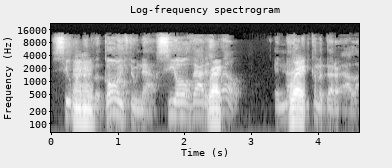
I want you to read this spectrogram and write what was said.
See what Mhm. people are going through now. See all that as Right. well. And now Right. you become a better ally.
